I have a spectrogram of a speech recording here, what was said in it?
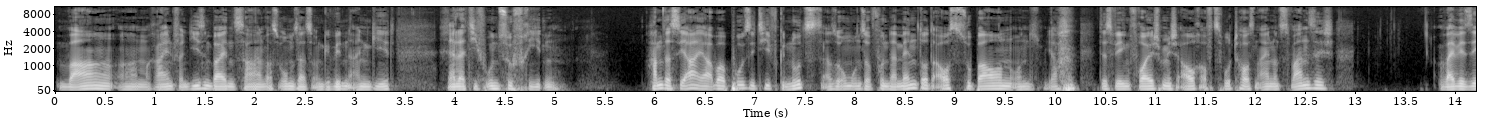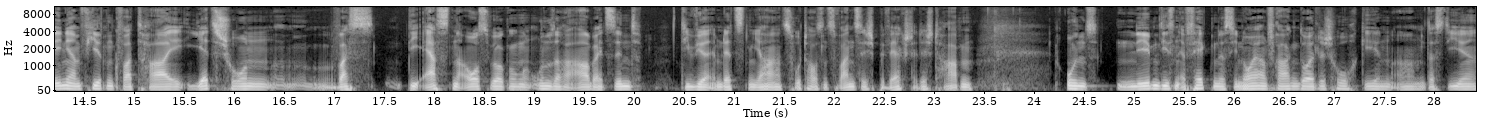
war, ähm, rein von diesen beiden Zahlen, was Umsatz und Gewinn angeht, relativ unzufrieden haben das Jahr ja aber positiv genutzt, also um unser Fundament dort auszubauen und ja, deswegen freue ich mich auch auf 2021, weil wir sehen ja im vierten Quartal jetzt schon, was die ersten Auswirkungen unserer Arbeit sind, die wir im letzten Jahr 2020 bewerkstelligt haben. Und neben diesen Effekten, dass die Neuanfragen deutlich hochgehen, ähm, dass die,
